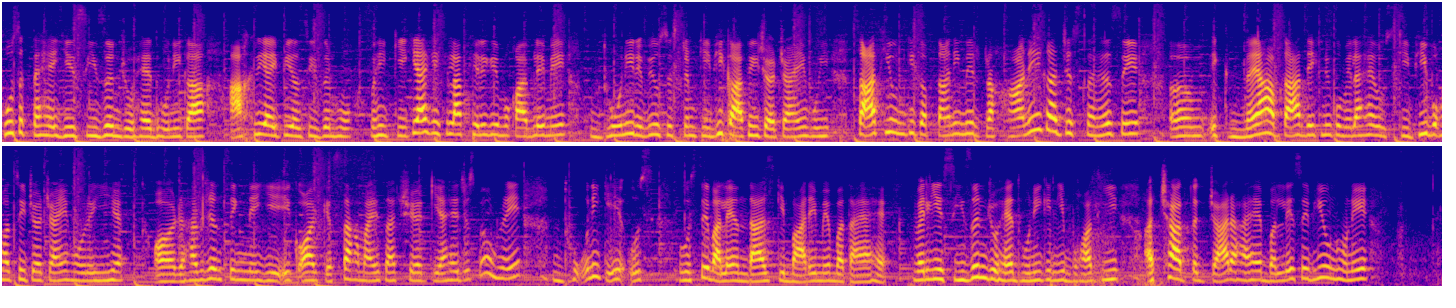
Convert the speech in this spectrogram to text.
हो सकता है ये सीज़न जो है धोनी का आखिरी आईपीएल सीज़न हो। वहीं के के खिलाफ खेले गए मुकाबले में धोनी रिव्यू सिस्टम की भी काफ़ी चर्चाएँ हुई। साथ ही उनकी कप्तानी में रहाने का जिस तरह से एक नया अवतार देखने को मिला है, उसकी भी बहुत सी चर्चाएँ हो रही है। और हरभजन सिंह ने ये एक और किस्सा हमारे साथ शेयर किया है, जिसमें उन्होंने धोनी के उस गुस्से वाले अंदाज के बारे में बताया है। वेल ये सीज़न जो है, धोनी के लिए बहुत ही अच्छा अब तक जा रहा है। बल्ले से भी उन्होंने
